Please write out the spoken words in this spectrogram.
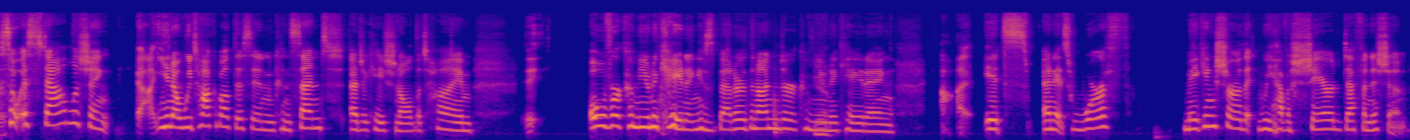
so establishing uh, you know we talk about this in consent education all the time. Over communicating is better than under communicating. Uh, it's and it's worth making sure that we have a shared definition.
